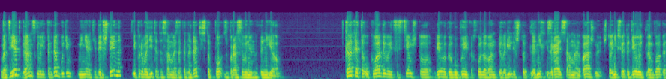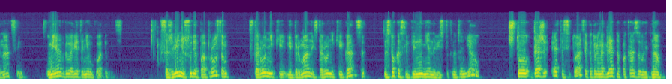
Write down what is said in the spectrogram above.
В ответ Ганс говорит, тогда будем менять Эдельштейна и проводить это самое законодательство по сбрасыванию Натаньяу. Как это укладывается с тем, что бело-голубые, Кахолаван говорили, что для них Израиль самое важное, что они все это делают для блага нации? У меня в голове это не укладывается. К сожалению, судя по опросам, сторонники Либермана и сторонники Ганса настолько ослеплены ненавистью к Натаньяу, что даже эта ситуация, которая наглядно показывает нам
